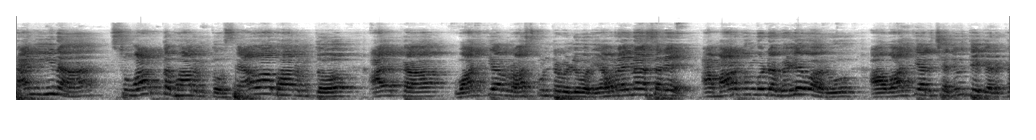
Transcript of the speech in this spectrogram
కానీ ఈయన సువార్త భారంతో సేవా భారంతో ఆ యొక్క వాక్యాలు రాసుకుంటూ వెళ్ళేవారు. ఎవరైనా సరే ఆ మార్గం కూడా వెళ్ళేవారు ఆ వాక్యాలు చదివితే గనక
